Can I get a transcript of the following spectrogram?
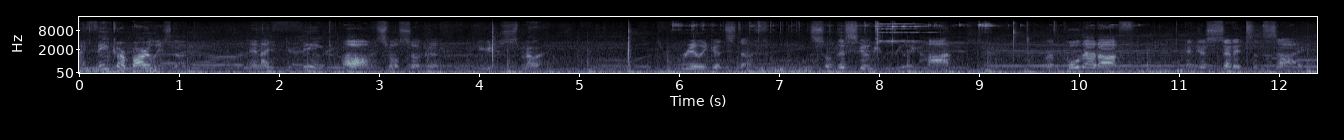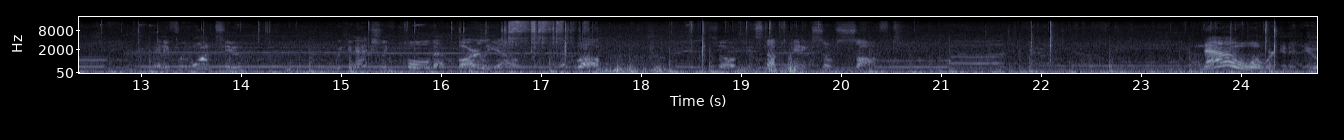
I think our barley's done. And I think, oh, it smells so good. You can just smell it. It's really good stuff. So this is gonna be really hot. We're gonna pull that off and just set it to the side. And if we want to, can actually pull that barley out as well so it stops getting so soft. Now what we're gonna do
